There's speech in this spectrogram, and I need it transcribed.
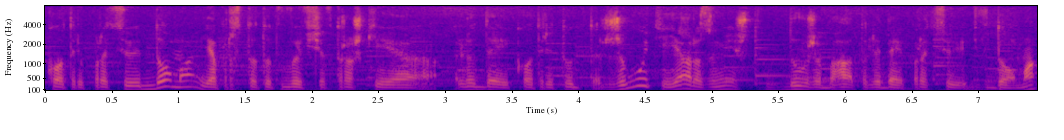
котрі працюють вдома, я просто тут вивчив трошки е, людей, котрі тут живуть, і я розумію, що дуже багато людей працюють вдома.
